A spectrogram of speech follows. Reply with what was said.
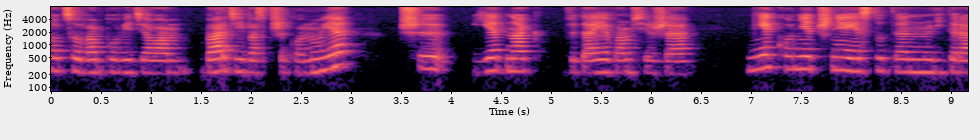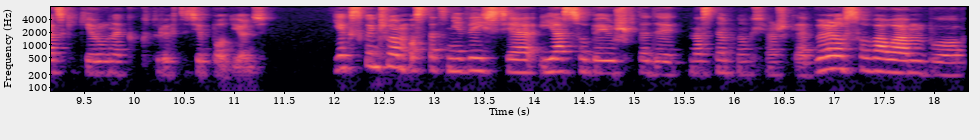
to, co Wam powiedziałam, bardziej Was przekonuje, czy jednak wydaje Wam się, że niekoniecznie jest to ten literacki kierunek, który chcecie podjąć. Jak skończyłam ostatnie wyjście, ja sobie już wtedy następną książkę wylosowałam, bo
